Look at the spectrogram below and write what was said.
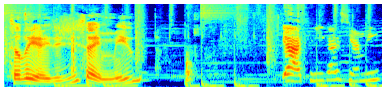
Talia, did you say mute? Yeah, can you guys hear me?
